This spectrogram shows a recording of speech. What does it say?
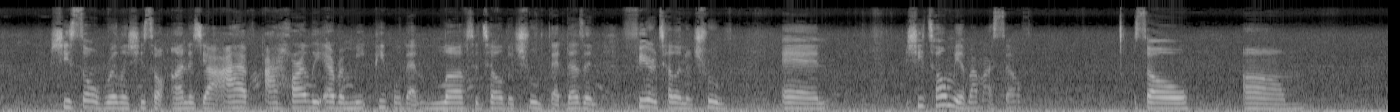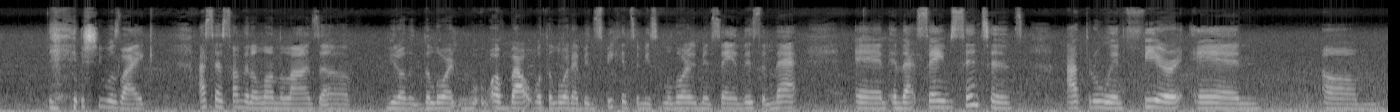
she's so real and she's so honest y'all. I have i hardly ever meet people that love to tell the truth that doesn't fear telling the truth. And she told me about myself. So um she was like i said something along the lines of you know the, the lord about what the lord had been speaking to me. So the lord had been saying this and that. And in that same sentence i threw in fear and um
